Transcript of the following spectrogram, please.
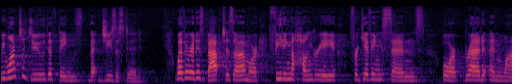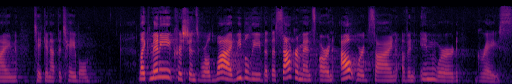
we want to do the things that Jesus did. Whether it is baptism, or feeding the hungry, forgiving sins, or bread and wine taken at the table. Like many Christians worldwide, we believe that the sacraments are an outward sign of an inward grace.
